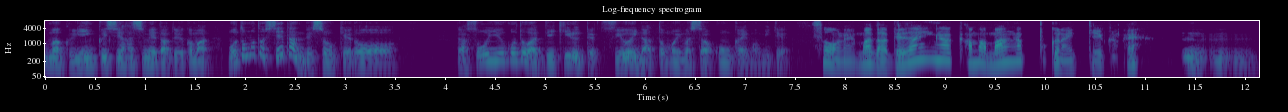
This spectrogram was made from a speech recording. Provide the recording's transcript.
うまくリンクし始めたというか、まあ、もともとしてたんでしょうけど、だからそういうことができるって強いなと思いましたわ、今回も見て。そうねまだデザインがあんま漫画っぽくないっていうかねうんうんうん。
